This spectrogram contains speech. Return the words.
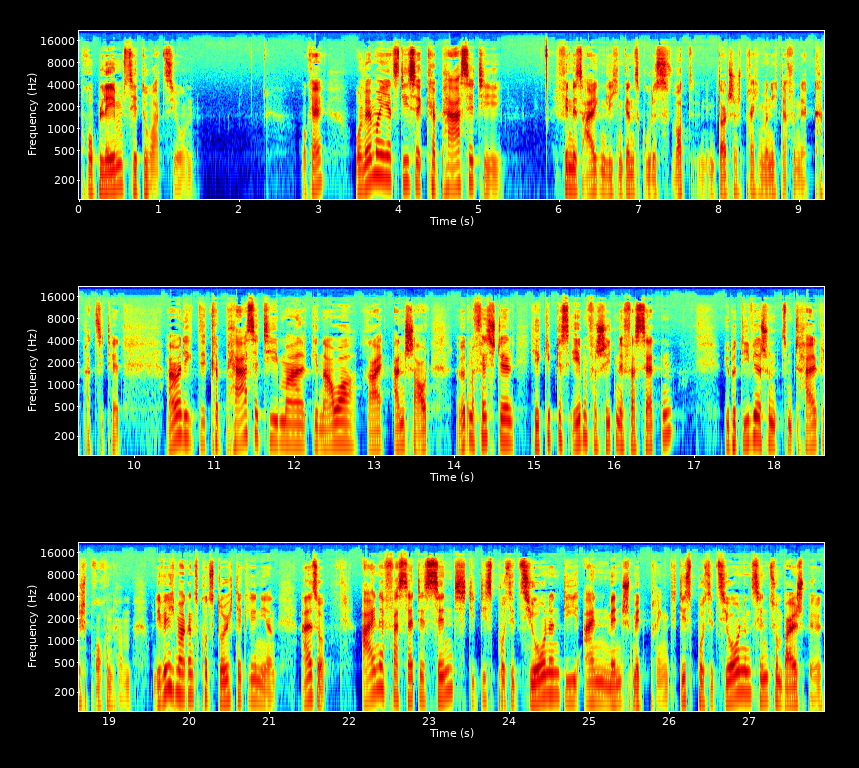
Problemsituation. Okay? Und wenn man jetzt diese Capacity, ich finde es eigentlich ein ganz gutes Wort, im Deutschen sprechen wir nicht davon, der Kapazität. Wenn man die, die Capacity mal genauer anschaut, dann wird man feststellen, hier gibt es eben verschiedene Facetten über die wir schon zum Teil gesprochen haben. Und die will ich mal ganz kurz durchdeklinieren. Also, eine Facette sind die Dispositionen, die ein Mensch mitbringt. Dispositionen sind zum Beispiel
